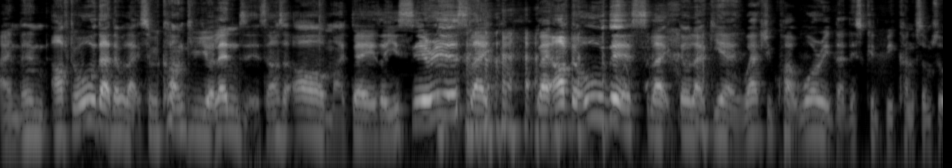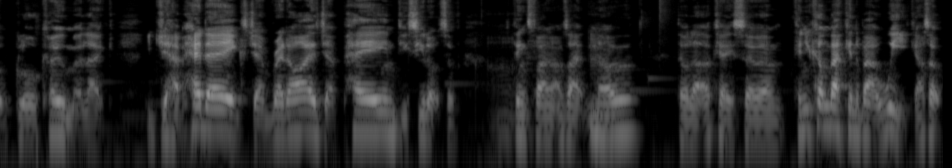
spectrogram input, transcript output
and then after all that, they were like, so we can't give you your lenses. And I was like, oh my days, are you serious? Like, like after all this, like they were like, yeah, we're actually quite worried that this could be kind of some sort of glaucoma. Like, do you have headaches? Do you have red eyes? Do you have pain? Do you see lots of things fine? I was like, Mm. no. They were like, okay, so um, can you come back in about a week? I was like,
